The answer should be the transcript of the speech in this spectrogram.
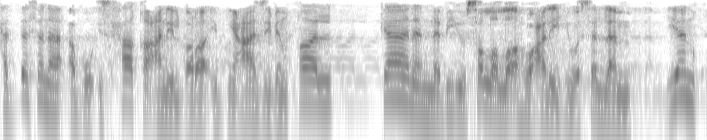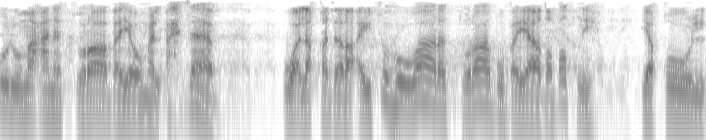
حدثنا أبو إسحاق عن البراء بن عازب قال كان النبي صلى الله عليه وسلم ينقل معنا التراب يوم الأحزاب ولقد رأيته وارى التراب بياض بطنه يقول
